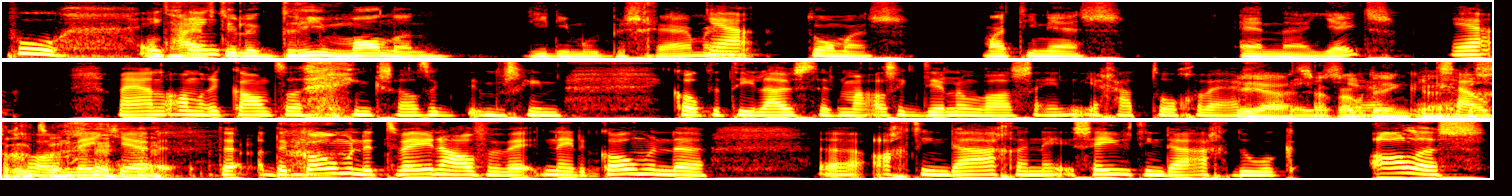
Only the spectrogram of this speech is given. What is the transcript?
Poeh, Want ik hij denk... heeft natuurlijk drie mannen die hij moet beschermen. Ja, Thomas, Martinez en eh Yates. ja. Maar ja, aan de andere kant, eh, ik zal als ik misschien, ik hoop dat hij luistert, maar als ik Dylan was en je gaat toch weg. Ja, weet zou ik je. ook denken. Ik zou De gewoon, weet je, de, de komende 2,5 week, nee, de komende eh 18 dagen, nee, 17 dagen doe ik alles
